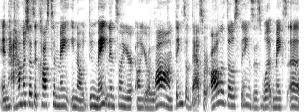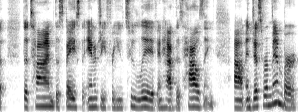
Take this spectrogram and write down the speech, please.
and how much does it cost to make you know do maintenance on your on your lawn, things of that sort. All of those things is what makes up the time, the space, the energy for you to live and have this housing. Um, and just remember,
